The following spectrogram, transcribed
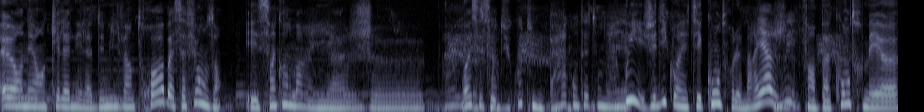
euh, on est en quelle année là 2023 Bah ça fait 11 ans. Et 5 ans de mariage. Euh, ah ouais, c'est ça. Du coup, tu ne pas raconté ton mariage. Oui, j'ai dit qu'on était contre le mariage. Enfin, pas contre, mais euh,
